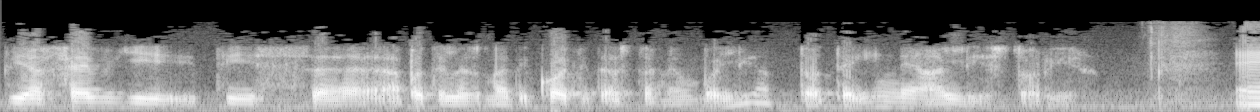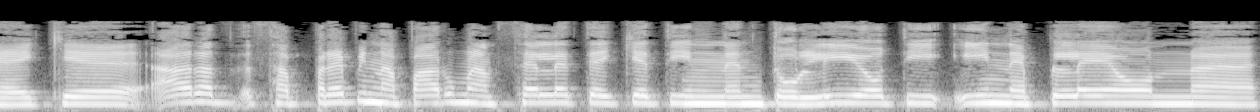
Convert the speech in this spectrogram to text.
διαφεύγει της α, αποτελεσματικότητας των εμβολίων, τότε είναι άλλη ιστορία. Ε, και άρα θα πρέπει να πάρουμε αν θέλετε και την εντολή ότι είναι πλέον ε,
